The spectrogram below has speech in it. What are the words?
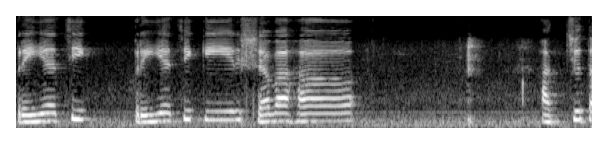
प्रियचि प्रियचिकीर्षवः అచ్యుత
